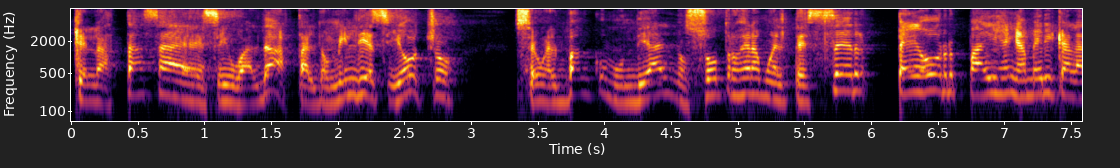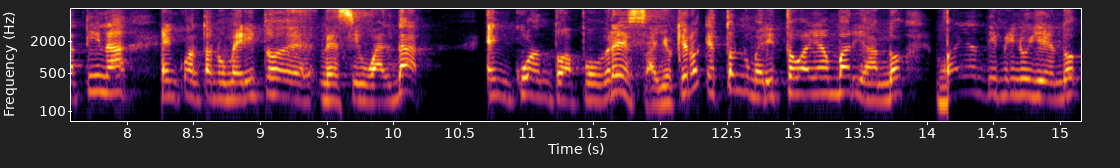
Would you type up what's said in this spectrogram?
que las tasas de desigualdad hasta el 2018, según el Banco Mundial, nosotros éramos el tercer peor país en América Latina en cuanto a numeritos de desigualdad en cuanto a pobreza. Yo quiero que estos numeritos vayan variando, vayan disminuyendo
